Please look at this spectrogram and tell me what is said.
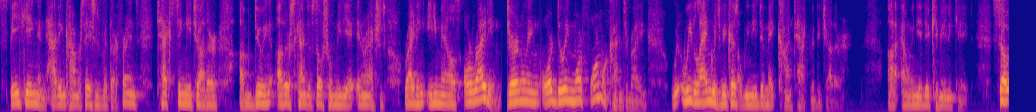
speaking and having conversations with our friends, texting each other, um, doing other kinds of social media interactions, writing emails or writing, journaling, or doing more formal kinds of writing. We, we language because we need to make contact with each other. Uh, and we need to communicate. So,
